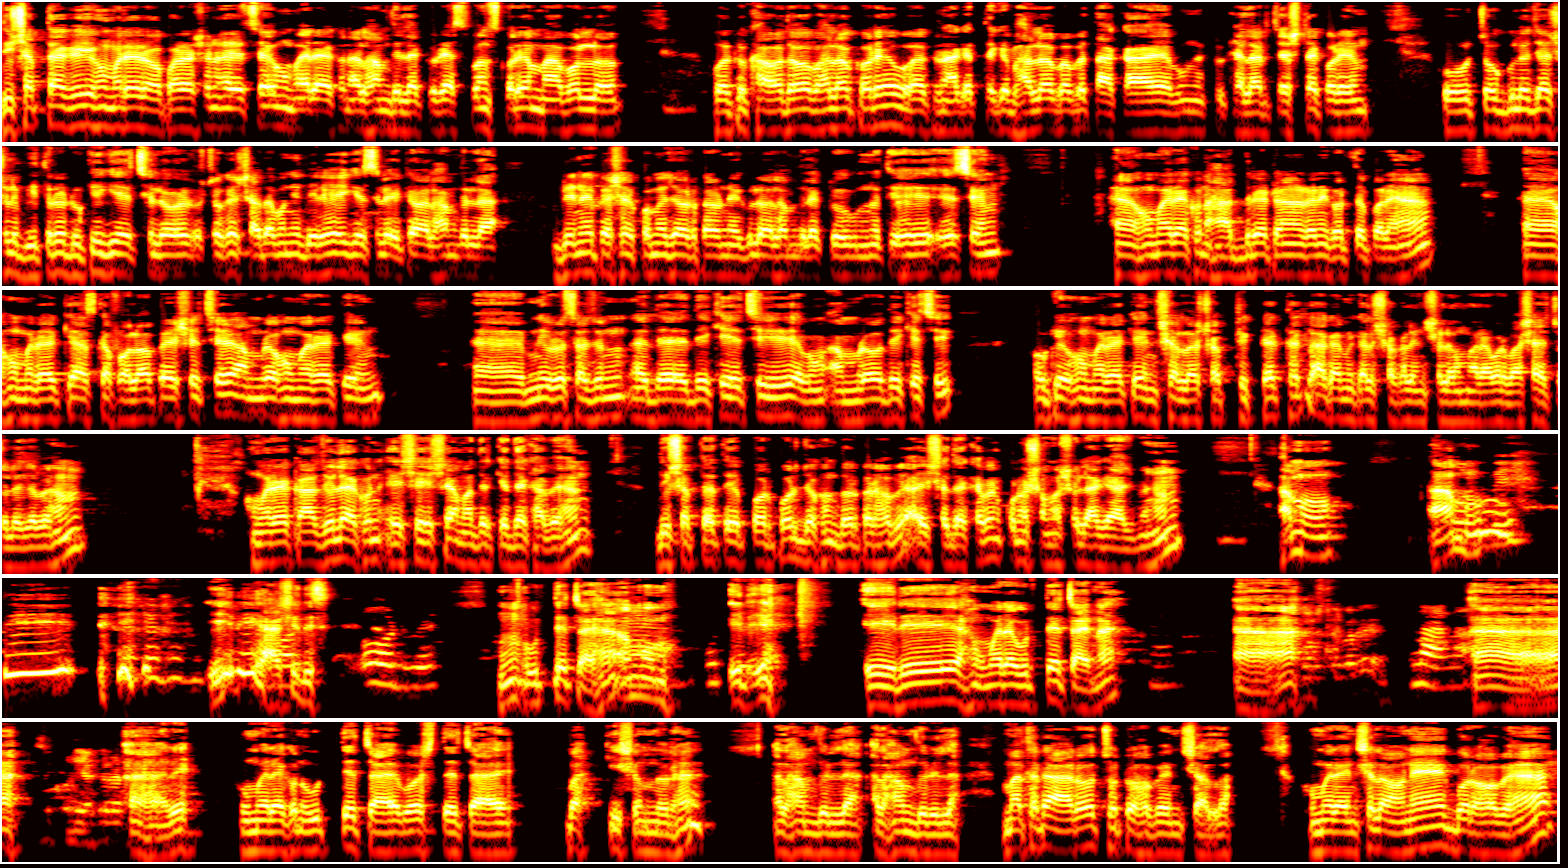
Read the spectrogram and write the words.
দুই সপ্তাহ আগেই হুমারের অপারেশন হয়েছে। হুমায়রা এখন আলহামদুলিল্লাহ একটু রেসপন্স করে। মা বলল, ও একটু খাওয়া দাওয়া ভালো করে। ও এখন আগের থেকে ভালোভাবে তাকায় এবং একটু খেলার চেষ্টা করে। ওর চোখগুলো যে আসলে ভিতরে ঢুকে গিয়েছিল, চোখের সাদামণি বের হয়ে গিয়েছিল এটা আলহামদুলিল্লাহ ব্রেনের প্রেশার কমে যাওয়ার কারণে এগুলো আলহামদুলিল্লাহ একটু উন্নতি হয়ে- হয়েছে হ্যাঁ হুমায়রা এখন হাত ধরে টানাটানি করতে পারে হ্যাঁ? হ্যাঁ হুমায়রাকে আজকে ফলো আপে এসেছে। আমরা হুমায়রাকে নিউরোসার্জন দেখিয়েছি এবং আমরাও দেখেছি। ওকে হুমায়রাকে ইনশাল্লাহ সব ঠিকঠাক থাকলে আগামীকাল সকালে ইনশাল্লাহ হুমায়রা আবার বাসায় চলে যাবে হ্যাঁ হুমায়রার কাজ হলে এখন এসে এসে আমাদেরকে দেখাবে হ্যাঁ দুই সপ্তাহতে পর পর যখন দরকার হবে এসে দেখাবেন কোনো সমস্যা হলে আগে আসবেন হুম? আমু আমু। ইরে হাসি দিস হুম উঠতে চায় হ্যাঁ আমু। উঠতে এরে এ রে হুমায়রা উঠতে চায় না? আরে হুমায়রা এখন উঠতে চায় বসতে চায়। বাহ কি সুন্দর হ্যাঁ? আলহামদুলিল্লাহ আলহামদুলিল্লাহ। মাথাটা আরও ছোট হবে ইনশাল্লাহ হুমেরা ইনশাল্লাহ অনেক বড় হবে হ্যাঁ?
